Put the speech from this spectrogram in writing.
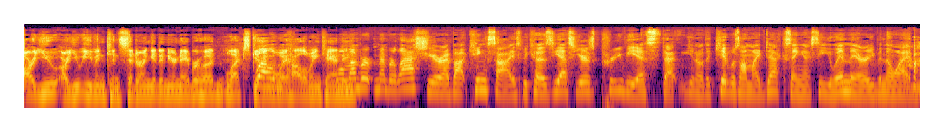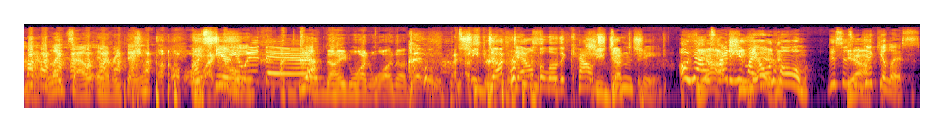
Are you are you even considering it in your neighborhood, Lex? Giving Well, away Halloween candy? Well, remember, remember last year I bought king size because yes, years previous that you know the kid was on my deck saying I see you in there, even though I had my lights out and everything. Oh, it scared me. Yeah, nine one one on that little bastard. She ducked down below the couch, She didn't she? Oh yeah, I was hiding in my own home. This is Yeah. ridiculous.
